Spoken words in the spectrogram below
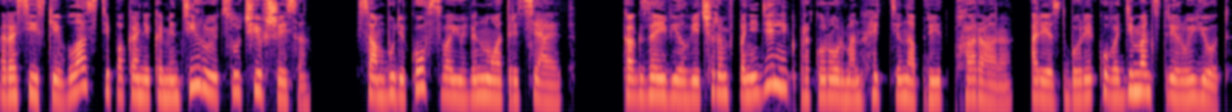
Российские власти пока не комментируют случившееся. Сам Буряков свою вину отрицает. Как заявил вечером в понедельник прокурор Манхэттена Прит Пхарара, арест Бурякова демонстрирует,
